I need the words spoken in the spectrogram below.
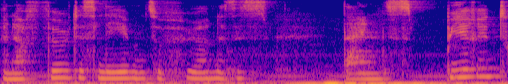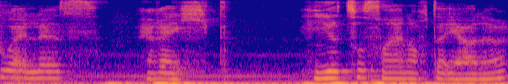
ein erfülltes Leben zu führen? Es ist dein spirituelles Recht, hier zu sein auf der Erde.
